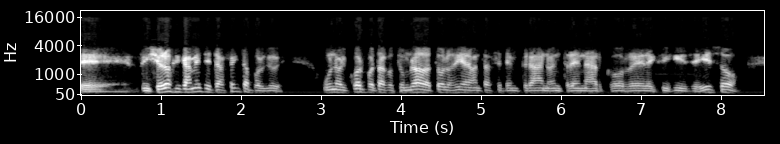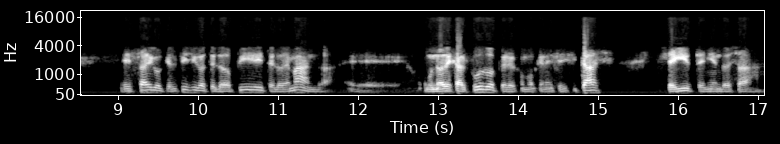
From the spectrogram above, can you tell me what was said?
Eh, fisiológicamente te afecta porque uno, el cuerpo está acostumbrado a todos los días levantarse temprano, entrenar, correr, exigirse, y eso es algo que el físico te lo pide y te lo demanda. Eh, uno deja el fútbol, pero como que necesitas seguir teniendo esa,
